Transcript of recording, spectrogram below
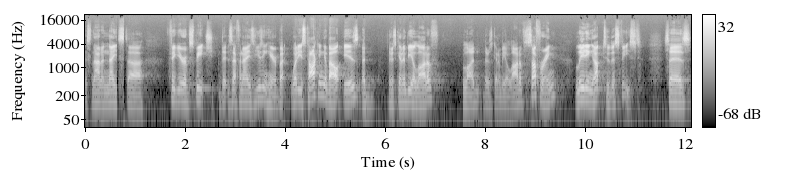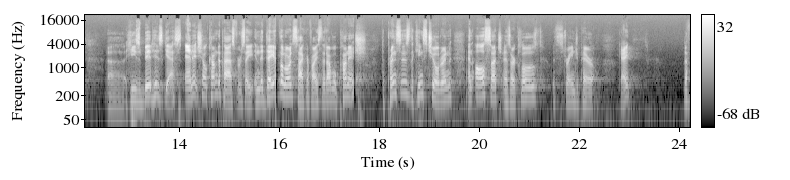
It's not a nice, uh, figure of speech that Zephaniah is using here. But what he's talking about is a, there's going to be a lot of blood, there's going to be a lot of suffering leading up to this feast. It says, uh, He's bid his guests, and it shall come to pass, verse 8, in the day of the Lord's sacrifice, that I will punish the princes, the king's children, and all such as are clothed with strange apparel. Okay? The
